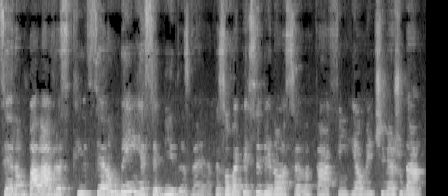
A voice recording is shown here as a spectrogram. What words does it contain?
serão palavras que serão bem recebidas, né? A pessoa vai perceber, nossa, ela está afim realmente de me ajudar,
